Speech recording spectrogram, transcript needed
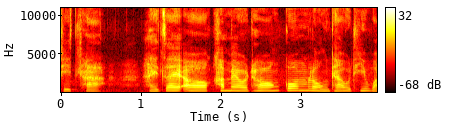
ชิดค่ะ หายใจออกขมแมวท้องก้มลงเท่าที่ไหว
